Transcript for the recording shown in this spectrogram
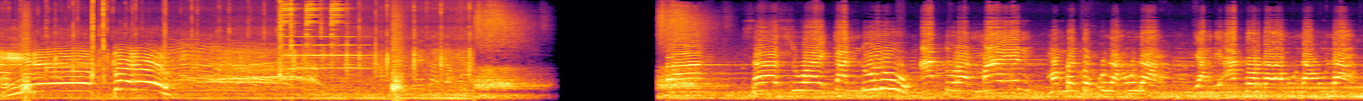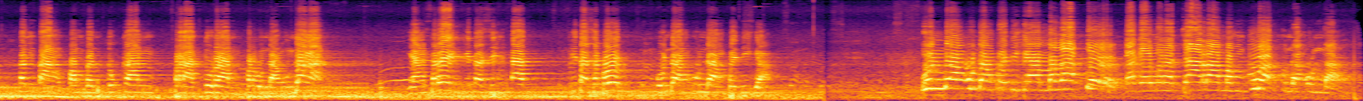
Hidup sesuaikan dulu aturan main membentuk undang-undang. Yang diatur dalam undang-undang tentang pembentukan peraturan perundang-undangan. Yang sering kita singkat kita sebut undang-undang P3 undang-undang P3 mengatur bagaimana cara membuat undang-undang.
